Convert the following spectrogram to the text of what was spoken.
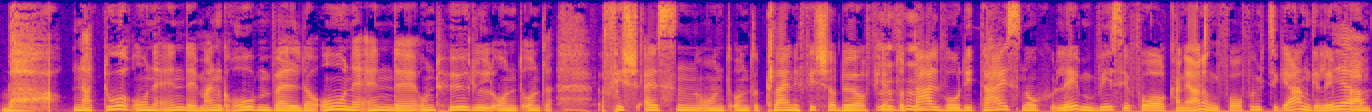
Boah, Natur ohne Ende, Mangrovenwälder ohne Ende und Hügel und und Fischessen und und kleine Fischerdörfchen, total, wo die Thais noch leben, wie sie vor, keine Ahnung, vor 50 Jahren gelebt Ja. haben,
